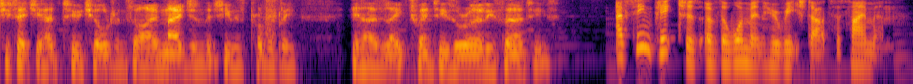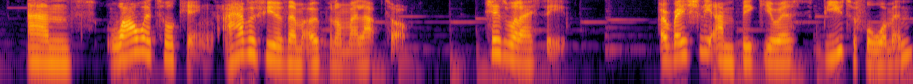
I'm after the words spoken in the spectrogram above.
she said she had two children, so I imagine that she was probably in her late 20s or early 30s. I've seen pictures of the woman who reached out to Simon. And while we're talking, I have a few of them open on my laptop. Here's what I see a racially ambiguous, beautiful woman,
